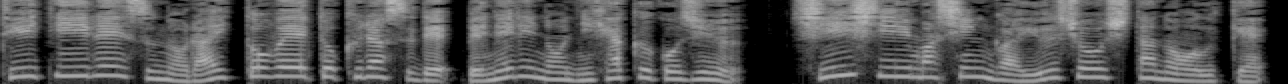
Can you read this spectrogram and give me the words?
TT レースのライトウェイトクラスでベネリの 250cc マシンが優勝したのを受け、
